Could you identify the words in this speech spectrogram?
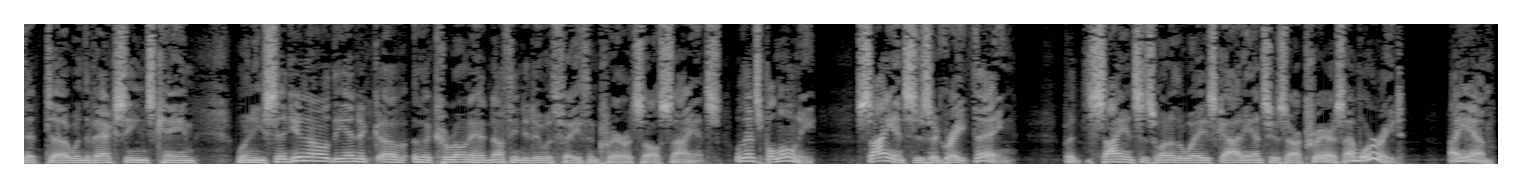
that uh, when the vaccines came, when he said, you know, the end of, of the corona had nothing to do with faith and prayer, it's all science. Well, that's baloney. Science is a great thing, but science is one of the ways God answers our prayers. I'm worried. I am.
